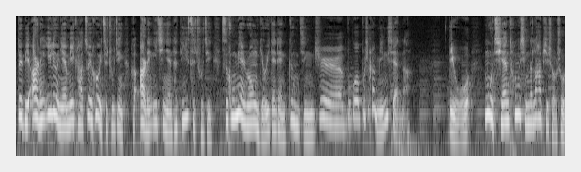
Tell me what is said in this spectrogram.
对比二零一六年米卡最后一次出镜和二零一七年他第一次出镜，似乎面容有一点点更紧致，不过不是很明显呢。第五，目前通行的拉皮手术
